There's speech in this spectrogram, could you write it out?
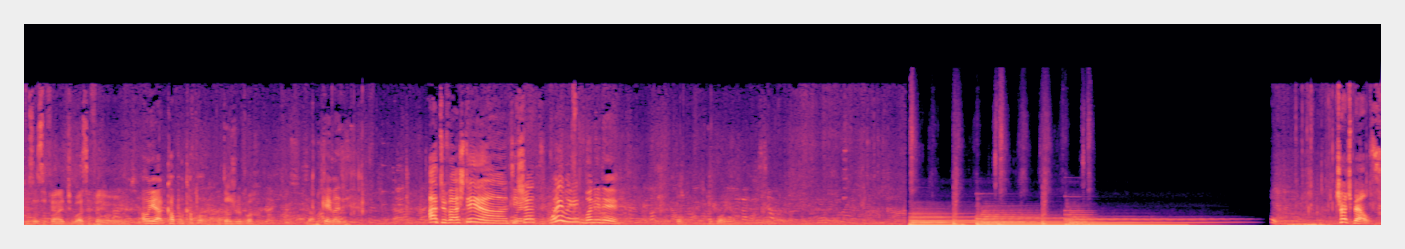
Comme ça, ça fait un, tu vois, ça fait. euh, Oh yeah, couple, couple. Attends, je vais voir. Ok, vas-y. Ah, tu vas acheter un t-shirt? Oui, oui, bonne idée. Bon, je vois rien. Church bells.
